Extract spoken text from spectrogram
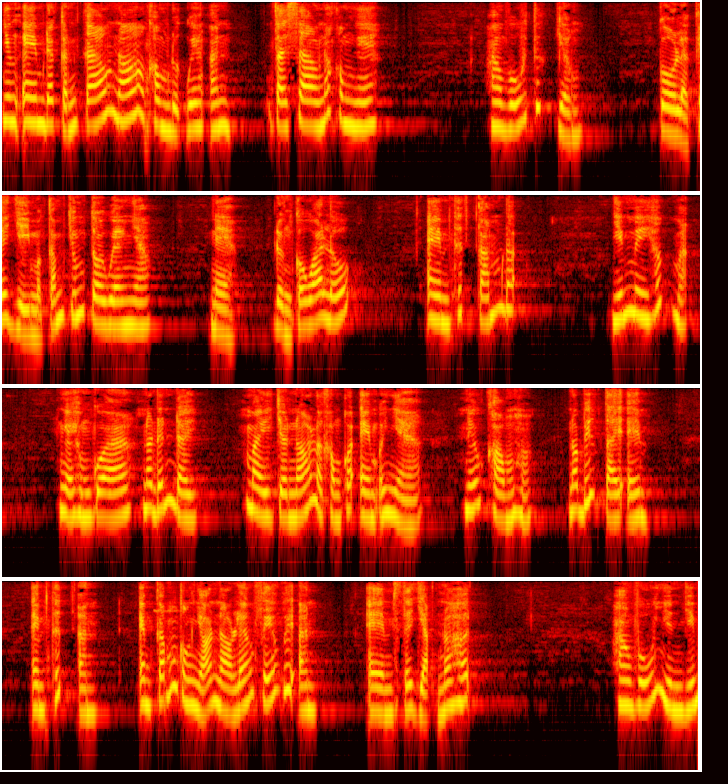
Nhưng em đã cảnh cáo nó không được quen anh. Tại sao nó không nghe? Hoa Vũ tức giận. Cô là cái gì mà cấm chúng tôi quen nhau? Nè, đừng có quá lố. Em thích cấm đó. Diễm My hất mặt. Ngày hôm qua nó đến đây. May cho nó là không có em ở nhà. Nếu không hả? Nó biết tay em. Em thích anh. Em cấm con nhỏ nào lén phén với anh. Em sẽ dập nó hết. Hoàng Vũ nhìn Diễm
